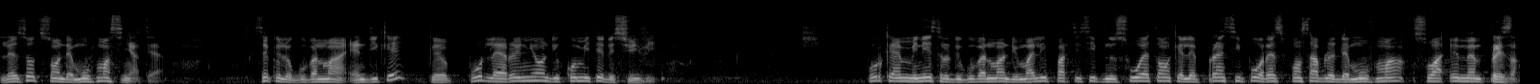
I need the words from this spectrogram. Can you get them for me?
Les autres sont des mouvements signataires. C'est que le gouvernement a indiqué que pour les réunions du comité de suivi, pour qu'un ministre du gouvernement du Mali participe, nous souhaitons que les principaux responsables des mouvements soient eux-mêmes présents.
